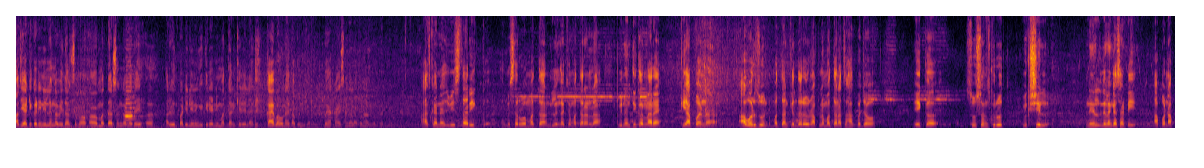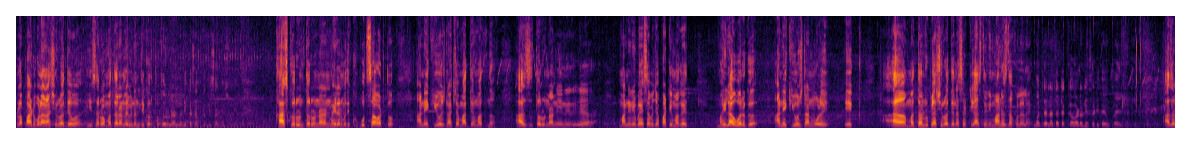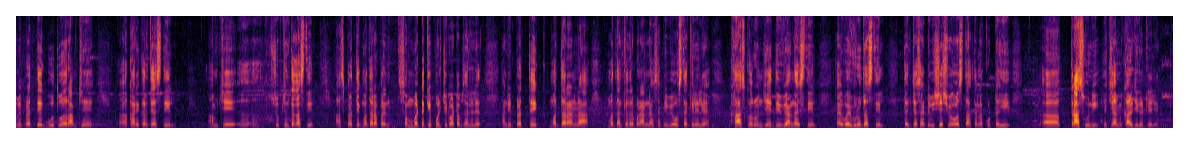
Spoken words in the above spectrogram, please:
आज या ठिकाणी निलंगा विधानसभा मतदारसंघामध्ये अरविंद पाटील निलंगेकर यांनी मतदान केलेलं आहे. काय भावना आहेत आपण विचार? भैया काय सांगाल आपण आज मतदान केलं? आज कारण वीस तारीख मी सर्व मतदान निलंगाच्या मतदारांना विनंती करणार आहे की आपण आवर्जून मतदान केंद्रावर येऊन आपला मतदानाचा हक बजावा. एक सुसंस्कृत विकशील निल निलंग्यासाठी आपण आपला पाठबळ आणि आशीर्वाद द्यावं ही सर्व मतदारांना विनंती करतो. तरुणांमध्ये कसा प्रतिसाद दिसून येतो? खास करून तरुणांना आणि महिलांमध्ये खूप उत्साह वाटतो. अनेक योजनाच्या माध्यमातून आज तरुणांनी माननीय भाईसाहेबाच्या पाठीमागे आहेत. महिला वर्ग अनेक योजनांमुळे एक अ, मतदानरूपी आशीर्वाद देण्यासाठी आज त्यांनी मानस दाखवलेला आहे. मतदानाचा टक्का वाढवण्यासाठी काय उपाययोजना केली आज आम्ही प्रत्येक बूथवर आमचे कार्यकर्ते असतील आमचे शुभचिंतक असतील आज प्रत्येक मतदारापर्यंत शंभर टक्के पोलचीट वाटप झालेले आहेत. आणि प्रत्येक मतदारांना मतदान केंद्रपर्यंत आणण्यासाठी व्यवस्था केलेली आहे. खास करून जे दिव्यांग असतील काही वैवृद्ध असतील त्यांच्यासाठी विशेष व्यवस्था त्यांना कुठंही त्रास होऊ नये ह्याची आम्ही काळजी घेतलेली आहे.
